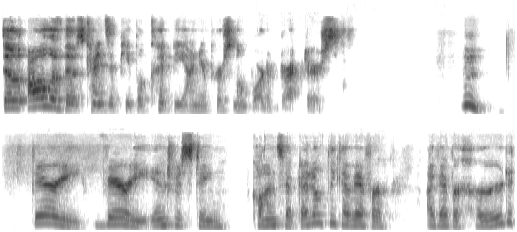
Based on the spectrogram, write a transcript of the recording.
though all of those kinds of people could be on your personal board of directors. Hmm. Very, very interesting concept. I don't think I've ever I've ever heard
